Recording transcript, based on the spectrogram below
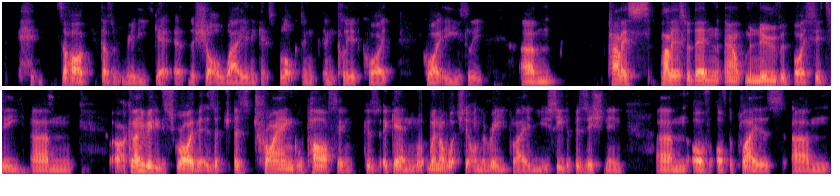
Zaha doesn't really get the shot away, and it gets blocked and, and cleared quite quite easily. Um, Palace Palace were then outmaneuvered by City. Um, I can only really describe it as a as triangle passing because again, when I watched it on the replay and you see the positioning um, of of the players, um,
